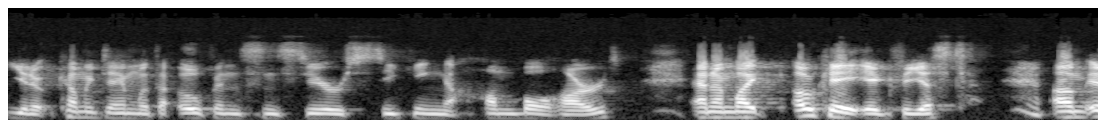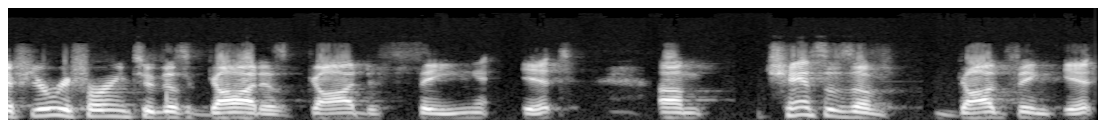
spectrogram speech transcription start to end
you know, coming to him with an open, sincere, seeking, humble heart. And I'm like, okay, Igtheist, um, if you're referring to this God as God thing it, um, chances of God thing it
